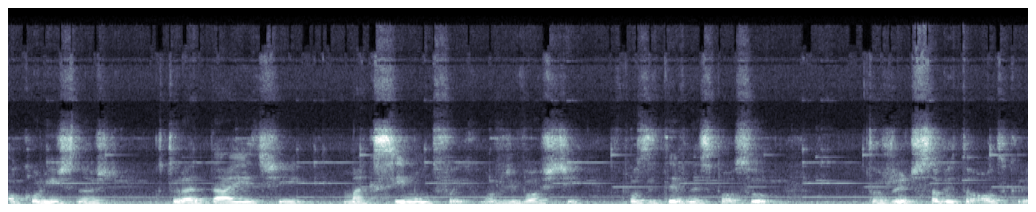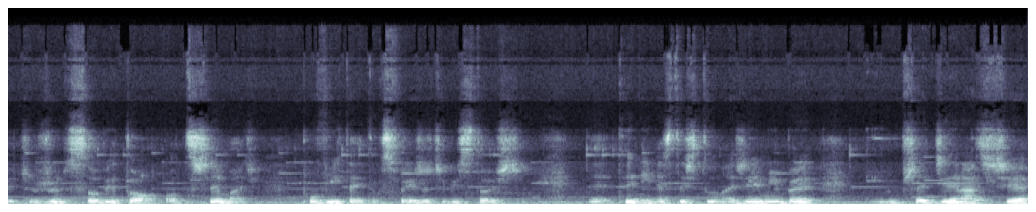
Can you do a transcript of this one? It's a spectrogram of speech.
okoliczność, która daje Ci maksimum Twoich możliwości w pozytywny sposób, to życz sobie to odkryć, życz sobie to otrzymać, powitaj to w swojej rzeczywistości. Ty nie jesteś tu na ziemi, by przedzierać się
